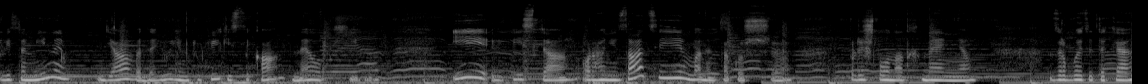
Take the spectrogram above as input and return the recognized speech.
Вітаміни я видаю їм ту кількість, яка необхідна. І після організації в мене також е, прийшло натхнення зробити таке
